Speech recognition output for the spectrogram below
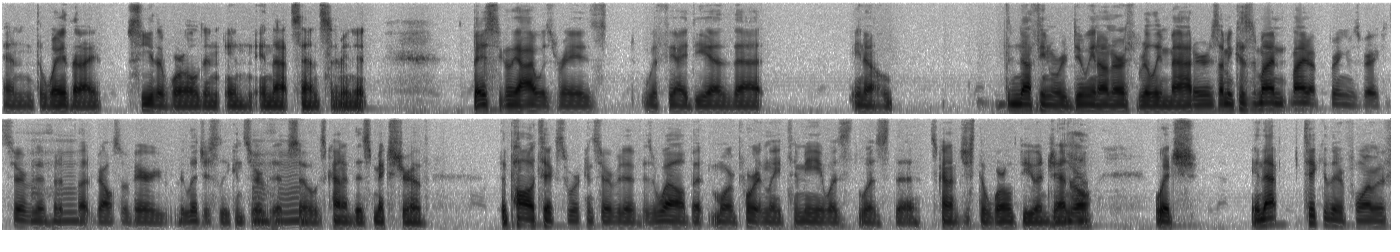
and the way that I see the world in in in that sense, I mean, it basically I was raised with the idea that you know nothing we're doing on earth really matters. I mean, because my my upbringing was very conservative, Mhm. but but also very religiously conservative. Mhm. So it was kind of this mixture of the politics were conservative as well, but more importantly to me was was the it's kind of just the worldview in general, which in that particular form of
